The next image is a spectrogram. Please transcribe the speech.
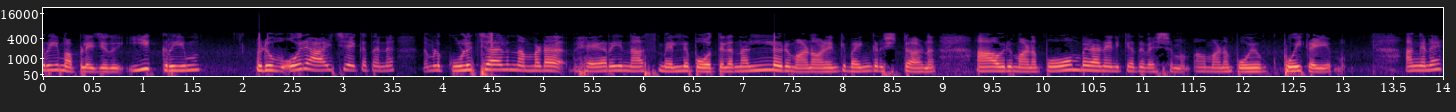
ക്രീം അപ്ലൈ ചെയ്തു. ഈ ക്രീം ഒരു ഒരാഴ്ചയൊക്കെ തന്നെ നമ്മൾ കുളിച്ചാലും നമ്മുടെ ഹെയറിൽ നിന്ന് ആ സ്മെല്ല് പോകത്തില്ല. നല്ലൊരു മണമാണ്. എനിക്ക് ഭയങ്കര ഇഷ്ടമാണ് ആ ഒരു മണം. പോകുമ്പോഴാണ് എനിക്കത് വിഷമം. ആ മണം പോയി പോയി കഴിയുമ്പം. അങ്ങനെ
